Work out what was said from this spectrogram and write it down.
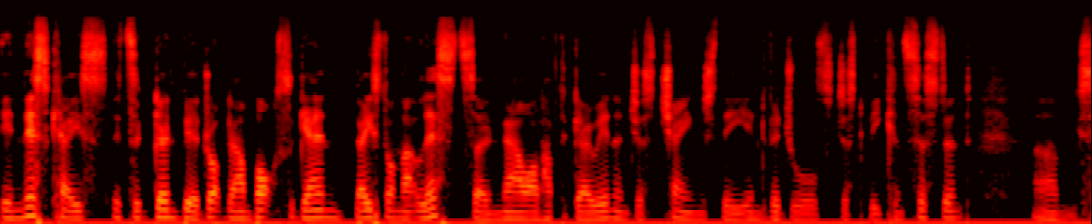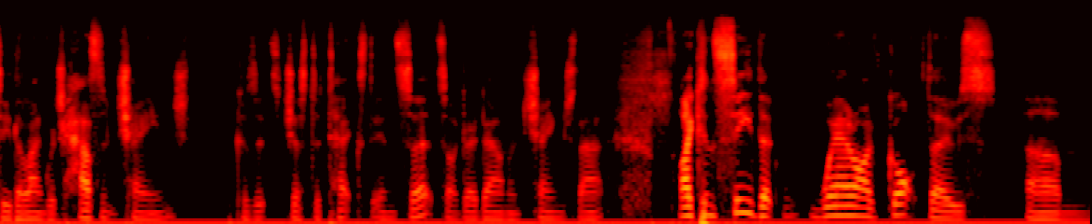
in this case, it's going to be a drop-down box again based on that list. So now I'll have to go in and just change the individuals just to be consistent. Um, you see the language hasn't changed because it's just a text insert. So I'll go down and change that. I can see that where I've got those um,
